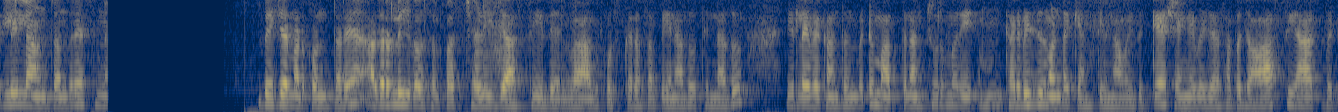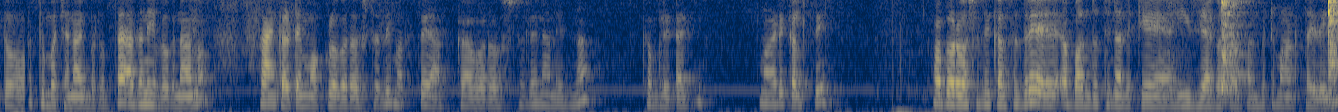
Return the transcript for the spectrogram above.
ಇರಲಿಲ್ಲ ಅಂತಂದರೆ ಸುಮ್ಮನೆ ಬೇಜಾರು ಮಾಡ್ಕೊತಾರೆ. ಅದರಲ್ಲೂ ಇವಾಗ ಸ್ವಲ್ಪ ಚಳಿ ಜಾಸ್ತಿ ಇದೆ ಅಲ್ವಾ? ಅದಕ್ಕೋಸ್ಕರ ಸ್ವಲ್ಪ ಏನಾದರೂ ತಿನ್ನೋದು ಇರಲೇಬೇಕಂತಂದ್ಬಿಟ್ಟು ಮತ್ತು ನಾನು ಚುರುಮುರಿ ಕರಿಬೀಜದ ಮಂಡಕ್ಕಿ ಅಂತೀವಿ ನಾವು ಇದಕ್ಕೆ. ಶೇಂಗಾ ಬೀಜ ಸ್ವಲ್ಪ ಜಾಸ್ತಿ ಹಾಕಿಬಿಟ್ಟು ತುಂಬ ಚೆನ್ನಾಗಿ ಬರುತ್ತೆ. ಅದನ್ನು ಇವಾಗ ನಾನು ಸಾಯಂಕಾಲ ಟೈಮ್ ಮಕ್ಕಳು ಬರೋ ಅಷ್ಟರಲ್ಲಿ ಮತ್ತು ಅಕ್ಕ ಬರೋ ಅಷ್ಟರಲ್ಲಿ ನಾನು ಇದನ್ನ ಕಂಪ್ಲೀಟಾಗಿ ಮಾಡಿ ಕಲಸಿ ಬರೋ ಅಷ್ಟೊತ್ತಿಗೆ ಕಲಿಸಿದ್ರೆ ಬಂದು ತಿನ್ನೋದಕ್ಕೆ ಈಸಿ ಆಗುತ್ತೆ ಅಂತ ಅಂದ್ಬಿಟ್ಟು ಮಾಡ್ತಾಯಿದ್ದೀನಿ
